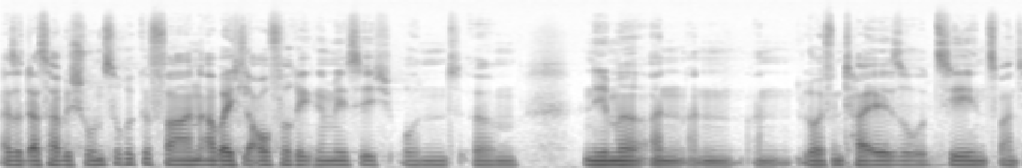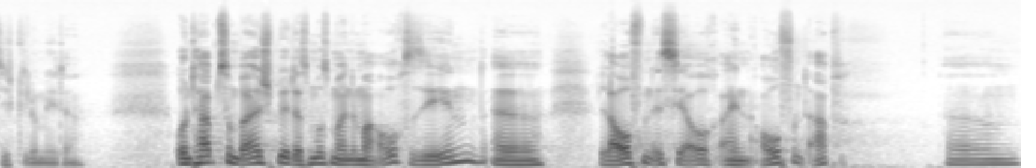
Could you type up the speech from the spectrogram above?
Also das habe ich schon zurückgefahren, aber ich laufe regelmäßig und ähm, nehme an, an, an Läufen teil, so 10, 20 Kilometer. Und habe zum Beispiel, das muss man immer auch sehen, äh, Laufen ist ja auch ein Auf und Ab. Ähm,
